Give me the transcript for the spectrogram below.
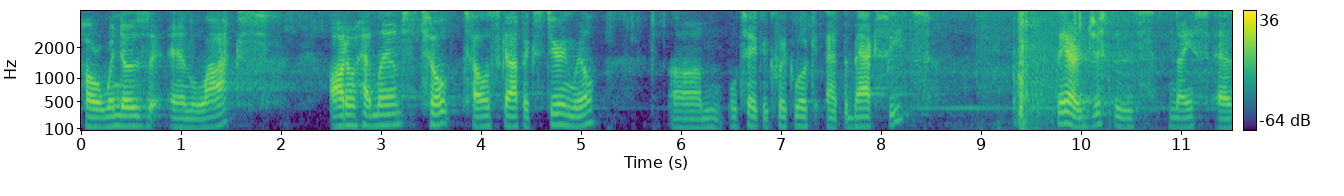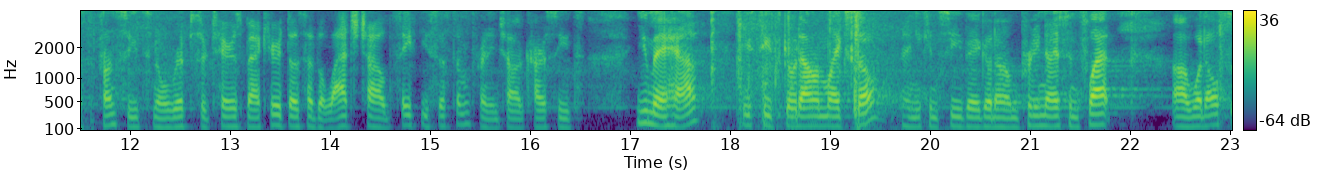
power windows and locks, auto headlamps, tilt, telescopic steering wheel. Um, we'll take a quick look at the back seats. They are just as nice as the front seats, no rips or tears back here. It does have the latch child safety system for any child car seats you may have. These seats go down like so, and you can see they go down pretty nice and flat. Uh, what else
